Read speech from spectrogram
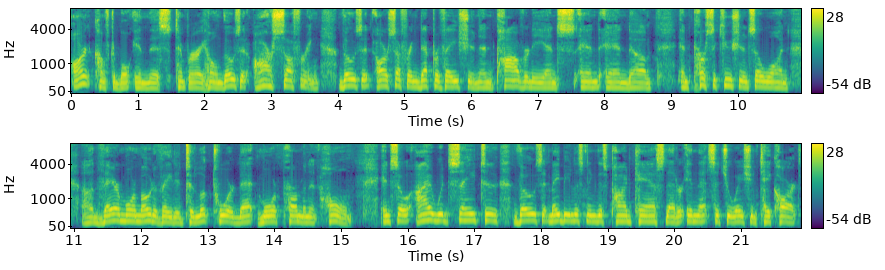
aren't comfortable in this temporary home, those that are suffering, those that are suffering deprivation and poverty and, and, and, um, and persecution and so on, uh, they're more motivated to look toward that more permanent home. And so I would say to those that may be listening to this podcast that are in that situation, take heart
